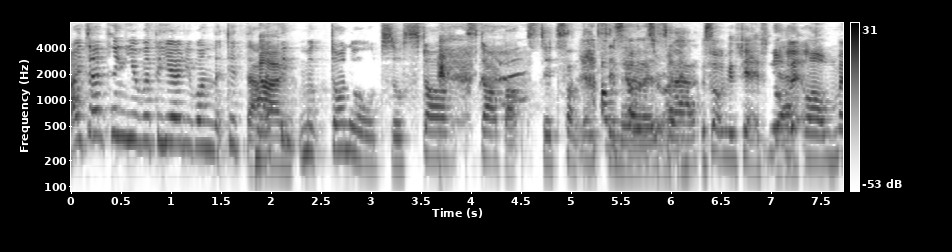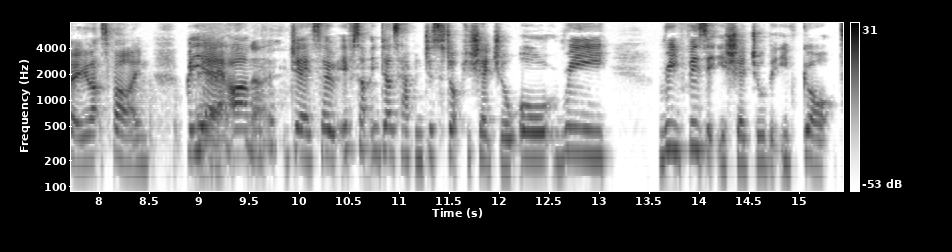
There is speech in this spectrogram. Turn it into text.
I don't think you were the only one that did that. No. I think McDonald's or Star Starbucks did something Oh, it's- similar oh, that's as right. well. As long as yeah, it's not Yeah. little old me, that's fine. But yeah, Yeah, um, no. yeah. So if something does happen, just stop your schedule or re revisit your schedule that you've got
